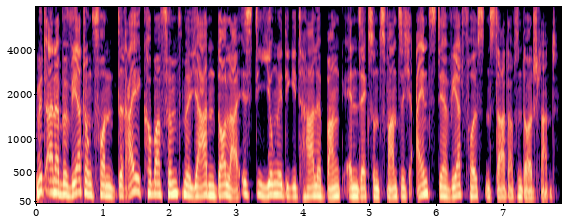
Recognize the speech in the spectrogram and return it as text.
Mit einer Bewertung von 3,5 Milliarden Dollar ist die junge digitale Bank N26 eins der wertvollsten Startups in Deutschland.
